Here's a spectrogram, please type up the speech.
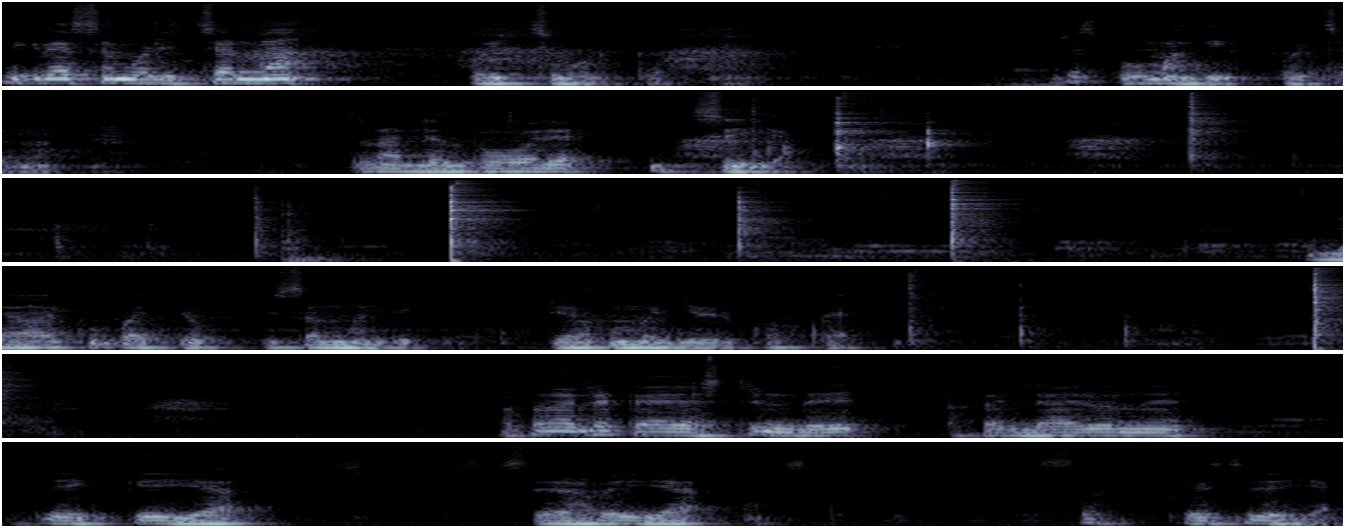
ഒരു രസം വെളിച്ചെണ്ണ ഒഴിച്ച് കൊടുക്കുക. ഒരു സ്പൂൺ മതി വെളിച്ചെണ്ണ. ഇത് നല്ലതുപോലെ മിക്സ് ചെയ്യാം. എല്ലാവർക്കും പറ്റും. ഈ സമ്മന്തി കുട്ടികൾക്കും വലിയവർക്കൊക്കെ. അപ്പോൾ നല്ല ടേസ്റ്റ് ഉണ്ട്. അപ്പോൾ എല്ലാവരും ഒന്ന് ലൈക്ക് ചെയ്യുക ഷെയർ ചെയ്യുക സബ്സ്ക്രൈബ് ചെയ്യുക.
